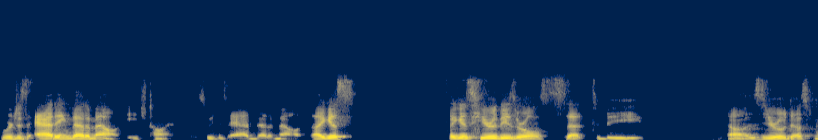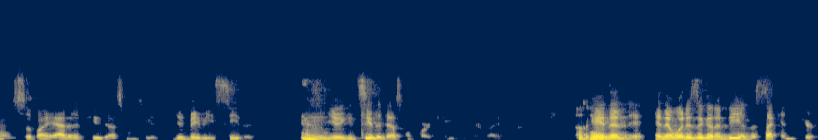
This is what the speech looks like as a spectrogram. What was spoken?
we're just adding that amount each time. So we just add that amount. I guess I guess here these are all set to be uh, zero decimals. So if I added a few decimals, you'd, you'd maybe see the you could see the decimal part changing there, right? Okay. okay. And then and then what is it going to be in the second period,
